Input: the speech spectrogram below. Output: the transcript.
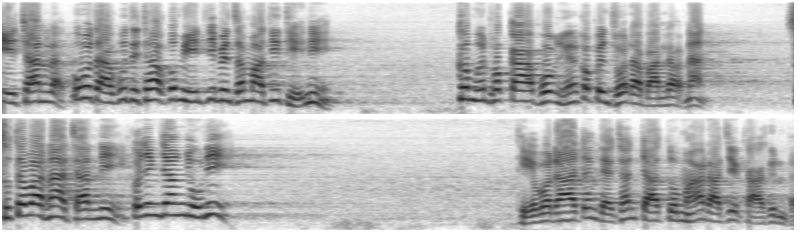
กี่ชั้นล่ะอุปถากพุทธเจ้าก็มีที่เป็นสมมาทิฏฐินี่ ก็เหมือนพระกาพรหมอย่างนั้นก็เป็นโสดาบันแล้วนั่นสุตตวาห้าชั้นนี่ก็ยังยังอยู่นี่ เทวดาตั้งแต่ชั้นจาตุมหาราชิกาขึ้นไป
